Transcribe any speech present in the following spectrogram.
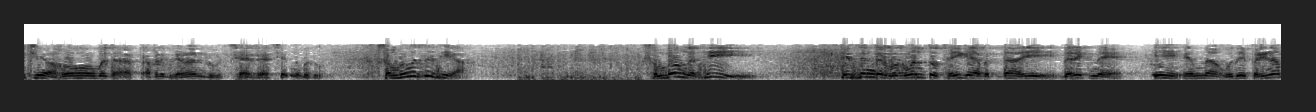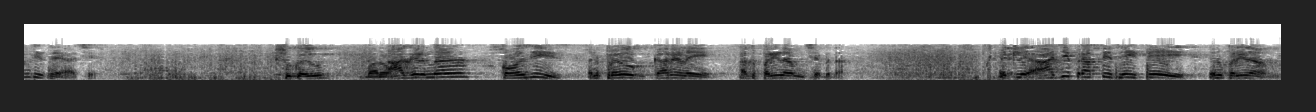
એટલે અહો બધા આપણે ઘણા દૂર છે ને બધું. સંભવ જ નથી આ. સંભવ નથી. તીર્થંકર ભગવાન તો થઈ ગયા બધા એ દરેકને. એ એમના ઉદય પરિણામથી થયા છે. શું કહ્યું? બરોબર. આગળના કોઝીસ અને પ્રયોગ કારણે આ તો પરિણામ છે બધા. એટલે આજે પ્રાપ્તિ થઈ તે એનું પરિણામ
